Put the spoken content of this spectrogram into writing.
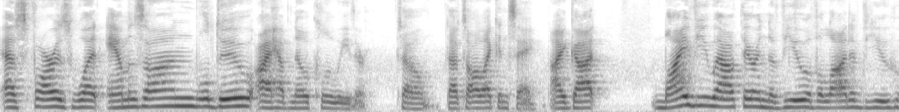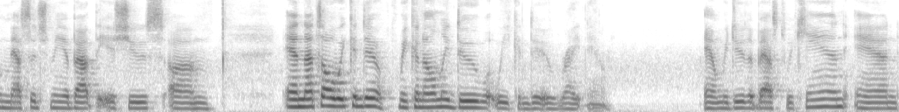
as far as what Amazon will do, I have no clue either. So that's all I can say. I got my view out there and the view of a lot of you who messaged me about the issues. Um, and that's all we can do. We can only do what we can do right now. And we do the best we can. And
